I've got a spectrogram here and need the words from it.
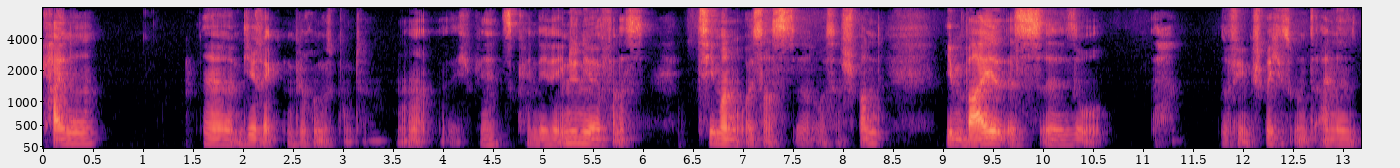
keine äh, direkten Berührungspunkte. Ja, ich bin jetzt kein Data Engineer, fand das Thema nur äußerst, äh, äußerst spannend, eben weil es äh, so, so viel im Gespräch ist und eine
